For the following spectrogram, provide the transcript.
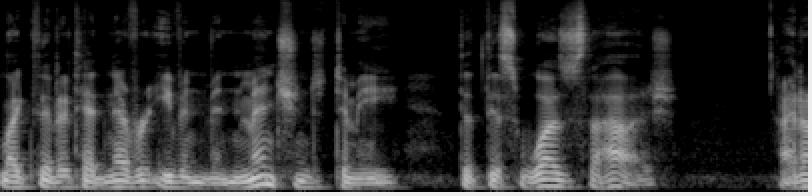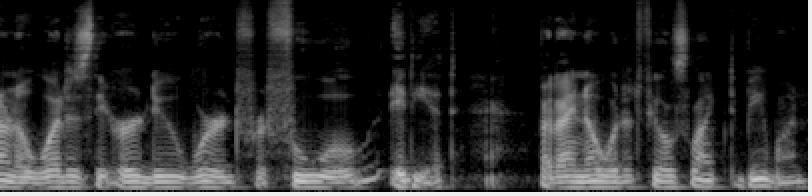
Like that it had never even been mentioned to me that this was the Hajj. I don't know what is the Urdu word for fool, idiot, but I know what it feels like to be one.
